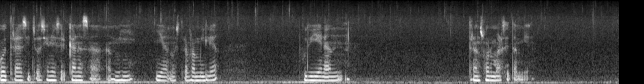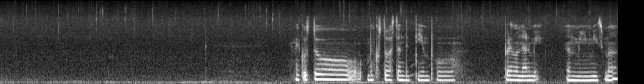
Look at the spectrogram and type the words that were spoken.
otras situaciones cercanas a mí y a nuestra familia pudieran transformarse también. Me costó, me costó bastante tiempo perdonarme a mí misma,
